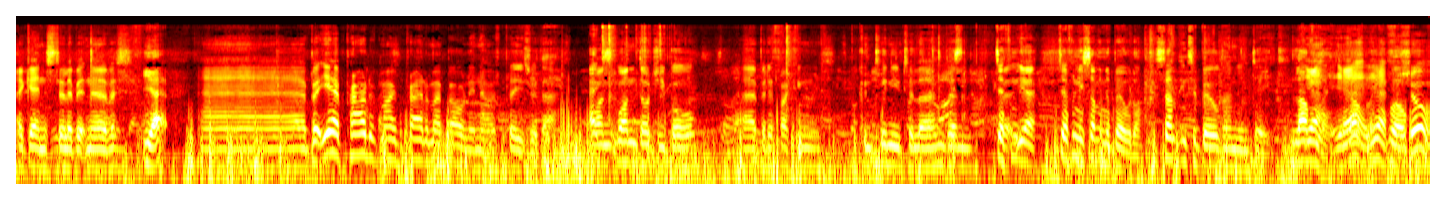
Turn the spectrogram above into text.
again, still a bit nervous. Yeah. Uh, but yeah, proud of my proud of my bowling. I was pleased with that. One, one dodgy ball, uh, but if I can continue to learn, then Definitely, yeah, definitely something to build on. something to build on indeed. Lovely, Yeah, yeah, lovely. yeah, for Well, sure.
